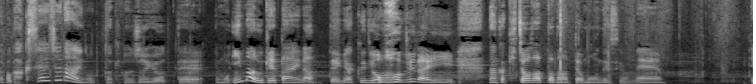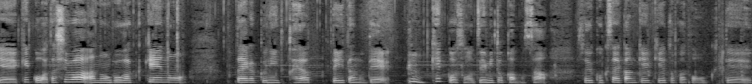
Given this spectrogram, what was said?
やっぱ学生時代の時の授業ってもう今受けたいなって逆に思うぐらいなんか貴重だったなって思うんですよね。で結構私はあの語学系の大学に通っていたので 結構そのゼミとかもさそういう国際関係系とかが多くて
